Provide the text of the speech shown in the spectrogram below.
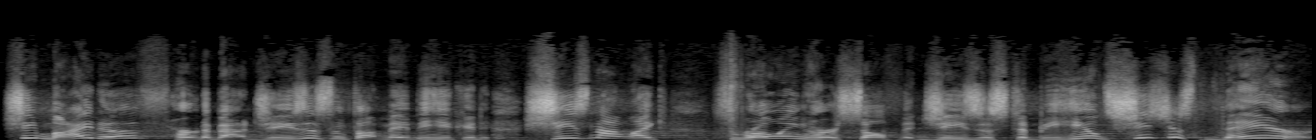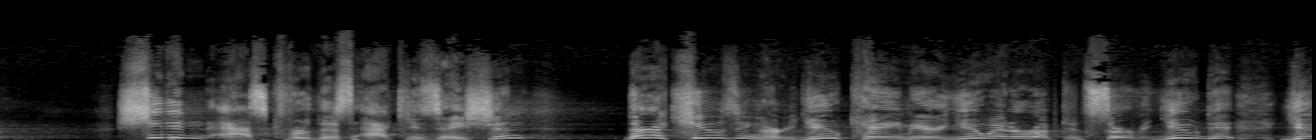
She might have heard about Jesus and thought maybe he could. She's not like throwing herself at Jesus to be healed. She's just there. She didn't ask for this accusation. They're accusing her. You came here, you interrupted service, you did. You.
